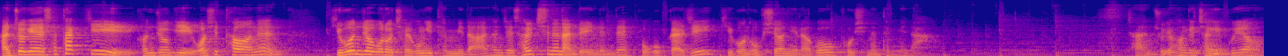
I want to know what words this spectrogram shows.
안쪽에 세탁기, 건조기, 워시타워는 기본적으로 제공이 됩니다. 현재 설치는 안 되어 있는데 그거까지 기본 옵션이라고 보시면 됩니다. 자, 안쪽에 환기창이 있고요.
